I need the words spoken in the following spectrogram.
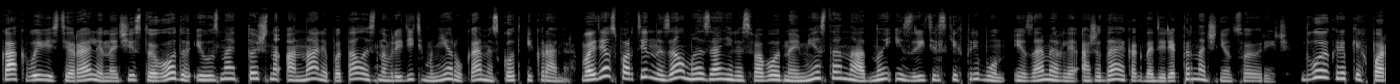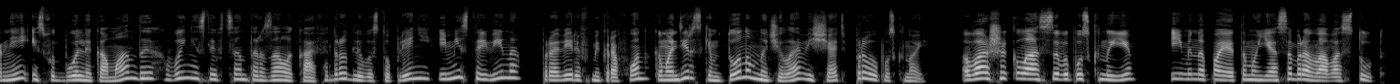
Как вывести Райли на чистую воду и узнать, точно она ли пыталась навредить мне руками Скотт и Крамер. Войдя в спортивный зал, мы заняли свободное место на одной из зрительских трибун и замерли, ожидая, когда директор начнет свою речь. Двое крепких парней из футбольной команды вынесли в центр зала кафедру для выступлений, и мисс Тревина, проверив микрофон, командирским тоном начала вещать про выпускной. Ваши классы выпускные Именно поэтому я собрала вас тут.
